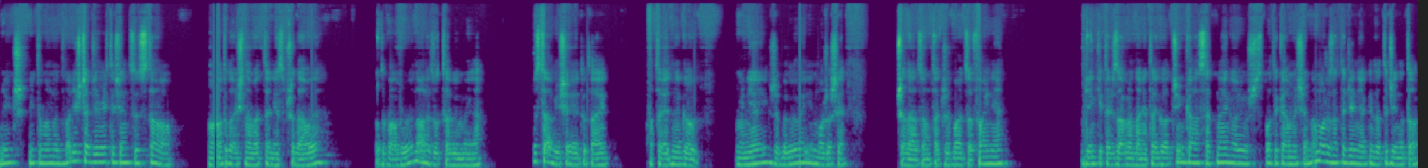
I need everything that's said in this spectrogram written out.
Licz i tu mamy 29 100. O, tutaj się nawet te nie sprzedały. Dwa były, no ale zostawimy je. Wystawi się je tutaj o to jednego mniej, żeby były i może się przydadzą, także bardzo fajnie. Dzięki też za oglądanie tego odcinka, setnego już spotykamy się, no może za tydzień, jak nie za tydzień, no to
